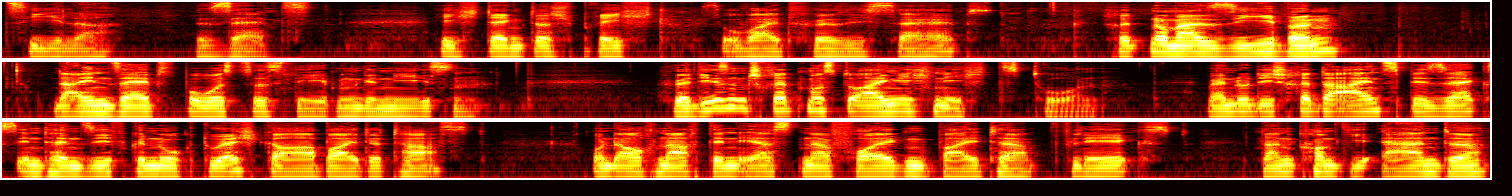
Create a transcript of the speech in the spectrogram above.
Ziele setzt. Ich denke, das spricht soweit für sich selbst. Schritt Nummer 7. Dein selbstbewusstes Leben genießen. Für diesen Schritt musst du eigentlich nichts tun. Wenn du die Schritte 1 bis 6 intensiv genug durchgearbeitet hast, und auch nach den ersten Erfolgen weiter pflegst, dann kommt die Ernte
